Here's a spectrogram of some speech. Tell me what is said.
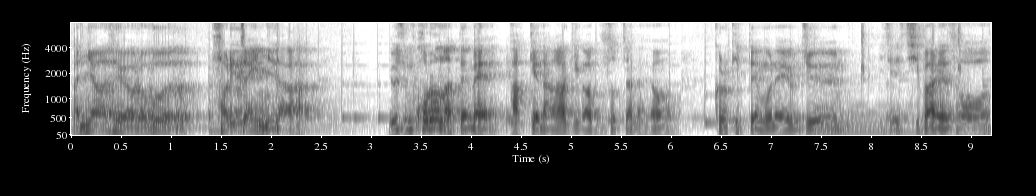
안녕하세요 여러분 서리짱입니다 요즘 코로나 때문에 밖에 나가기가 무섭잖아요. 그렇기 때문에 요즘 이제 집안에서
